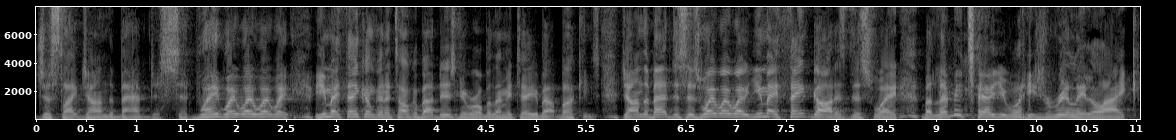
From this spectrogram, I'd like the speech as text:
Just like John the Baptist said, wait, wait, wait, wait, wait. You may think I'm going to talk about Disney World, but let me tell you about Buc-ee's. John the Baptist says, wait, wait, wait. You may think God is this way, but let me tell you what he's really like.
